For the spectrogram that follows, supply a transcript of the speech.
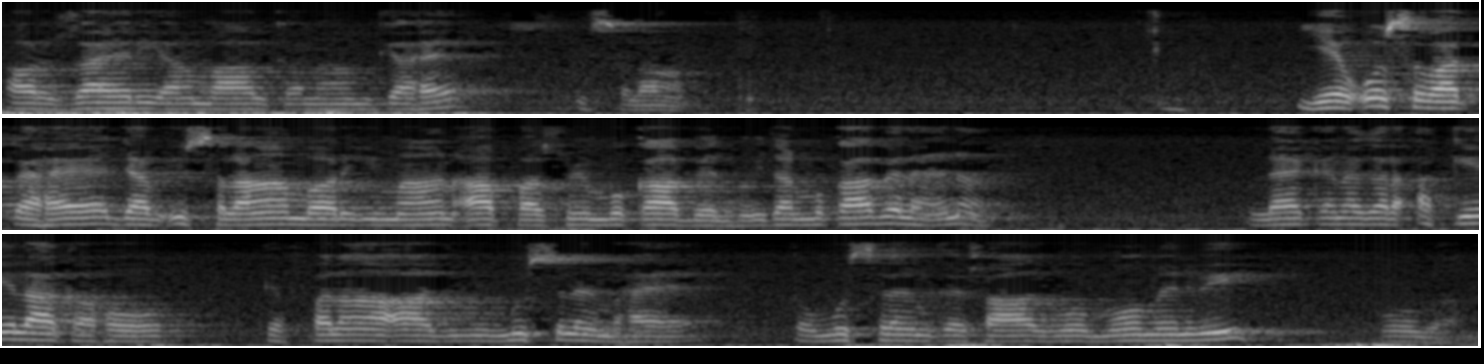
اور ظاہری اعمال کا نام کیا ہے؟ اسلام۔ یہ اس وقت ہے جب اسلام اور ایمان آپس میں مقابل ہو۔ ادھر مقابل ہے نا۔ لیکن اگر اکیلا کہو کہ فلاں آدمی مسلم ہے تو مسلم کے ساتھ وہ مومن بھی ہوگا۔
